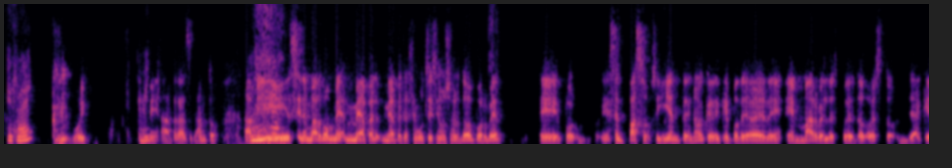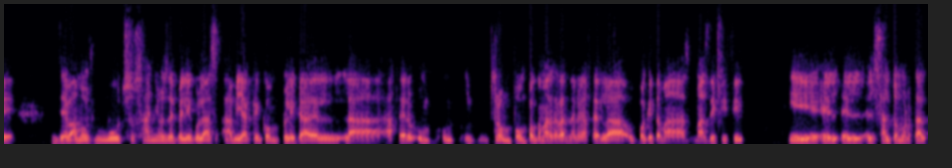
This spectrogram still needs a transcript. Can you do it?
Israel. Uy, que me atrasganto. A mí, sin embargo, me, apetece muchísimo, sobre todo por ver, eh, es el paso siguiente, ¿no? Que, que podría haber en Marvel después de todo esto, ya que llevamos muchos años de películas, había que complicar el, la, hacer un, trompo un poco más grande, ¿no? Y hacerla un poquito más, más difícil y el, el, salto mortal.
